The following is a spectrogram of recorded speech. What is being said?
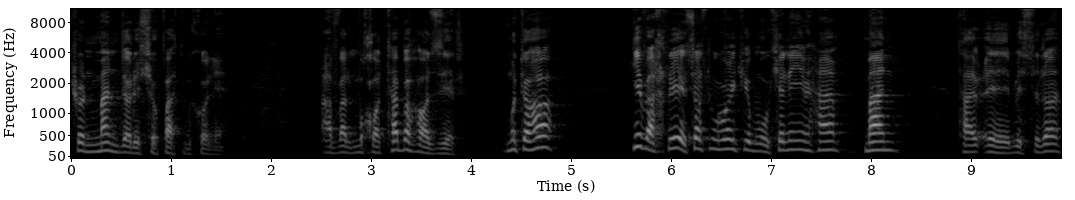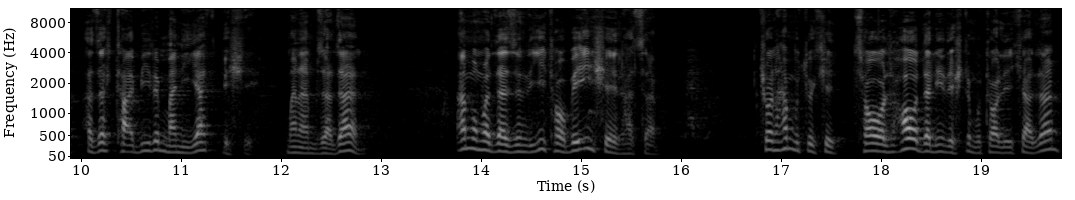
چون من داره صحبت می‌کنه. اول مخاطب حاضر. منتها یه وقتی احساس می‌کنه که ممکنه این هم من به ازش تعبیر منیت بشه منم زدن. اما من در زندگی تابع این شعر هستم. چون همونطور که سالها در این رشته مطالعه کردم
